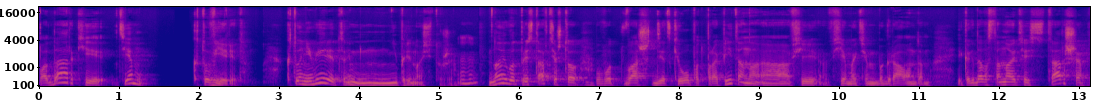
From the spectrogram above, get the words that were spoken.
подарки тем, кто верит. Кто не верит, им не приносит уже. Угу. Ну и вот представьте, что вот ваш детский опыт пропитан э, всей, всем этим бэкграундом. И когда вы становитесь старше,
